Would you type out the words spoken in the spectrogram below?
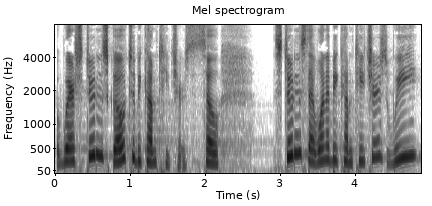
where students go to become teachers. So students that want to become teachers, we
